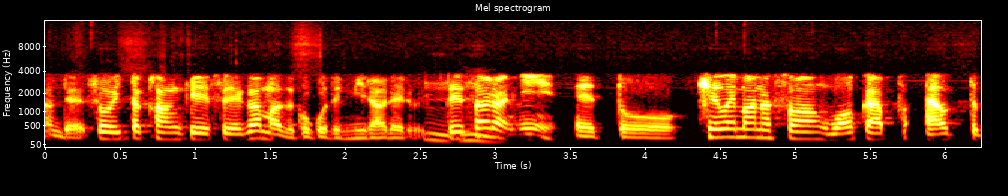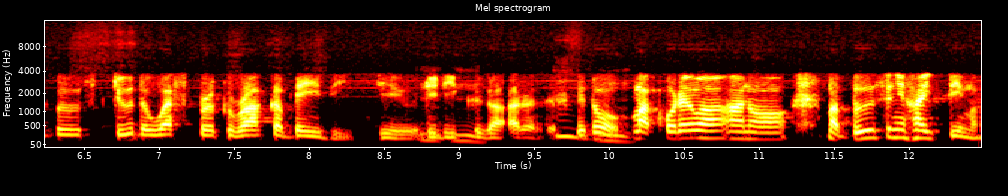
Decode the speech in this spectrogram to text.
なんでそういった関係性がまずここで見られる、うんうんでさらに、えっと「Kill him on a song, walk up out the booth, do the Westbrook Rock a Baby」っていうリリックがあるんですけど、うんうんまあ、これはあの、まあ、ブースに入って今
